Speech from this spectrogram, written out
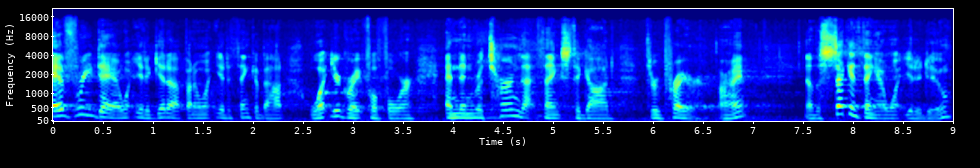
Every day, I want you to get up and I want you to think about what you're grateful for and then return that thanks to God through prayer. All right? Now, the second thing I want you to do,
